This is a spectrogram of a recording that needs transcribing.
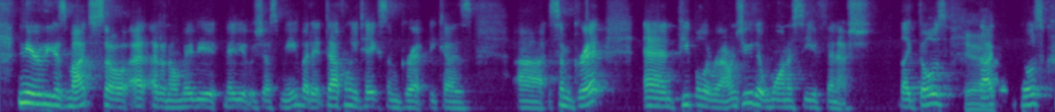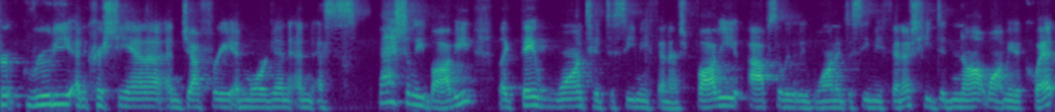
nearly as much. So I, I, don't know. Maybe maybe it was just me, but it definitely takes some grit because uh, some grit and people around you that want to see you finish. Like those yeah. that, those Rudy and Christiana and Jeffrey and Morgan and especially Bobby, like they wanted to see me finish. Bobby absolutely wanted to see me finish. He did not want me to quit,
